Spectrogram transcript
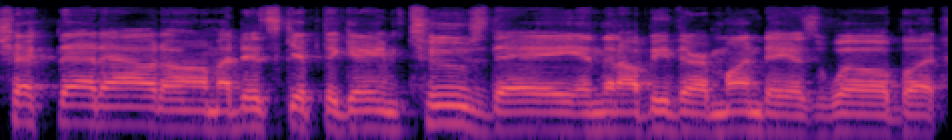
check that out. Um, I did skip the game Tuesday, and then I'll be there Monday as well. But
